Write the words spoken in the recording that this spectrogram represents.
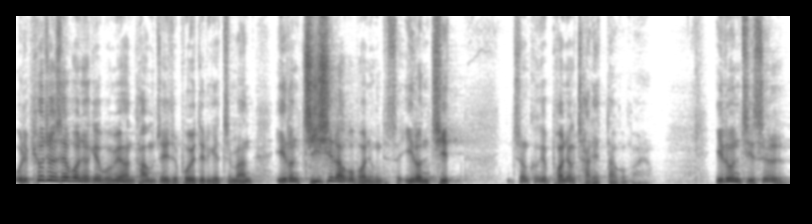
우리 표준 세 번역에 보면 다음 주에 이제 보여 드리겠지만 이런 짓이라고 번역됐어요. 이런 짓. 저는 그게 번역 잘했다고 봐요. 이런 짓을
